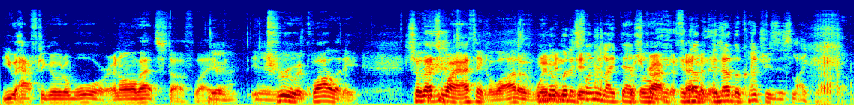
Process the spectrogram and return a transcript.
You have to go to war and all that stuff like Yeah, yeah. true equality. So that's why I think a lot of You women know, but it's didn't funny like that though. In, in other, in other countries, it's like that though.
